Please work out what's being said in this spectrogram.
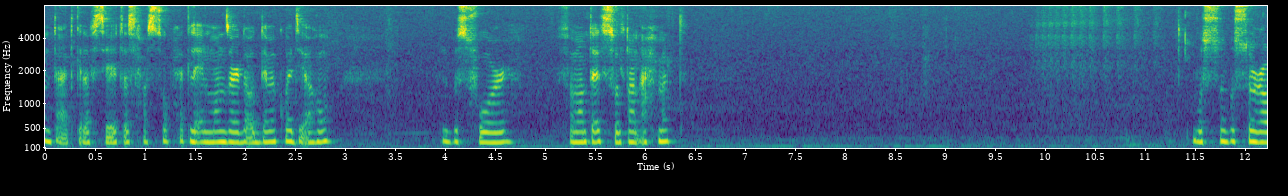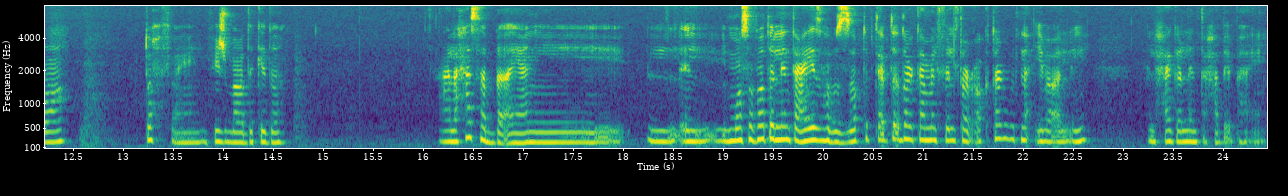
أنت قاعد كده في السرير تصحى الصبح تلاقي المنظر ده قدامك وادي أهو البوسفور في منطقة السلطان أحمد. بصوا بصوا الروعة تحفة يعني مفيش بعد كده. على حسب بقى يعني ال- ال- المواصفات اللي انت عايزها بالظبط بت- بتقدر تعمل فلتر أكتر وتنقي بقى الإيه الحاجة اللي انت حاببها يعني.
